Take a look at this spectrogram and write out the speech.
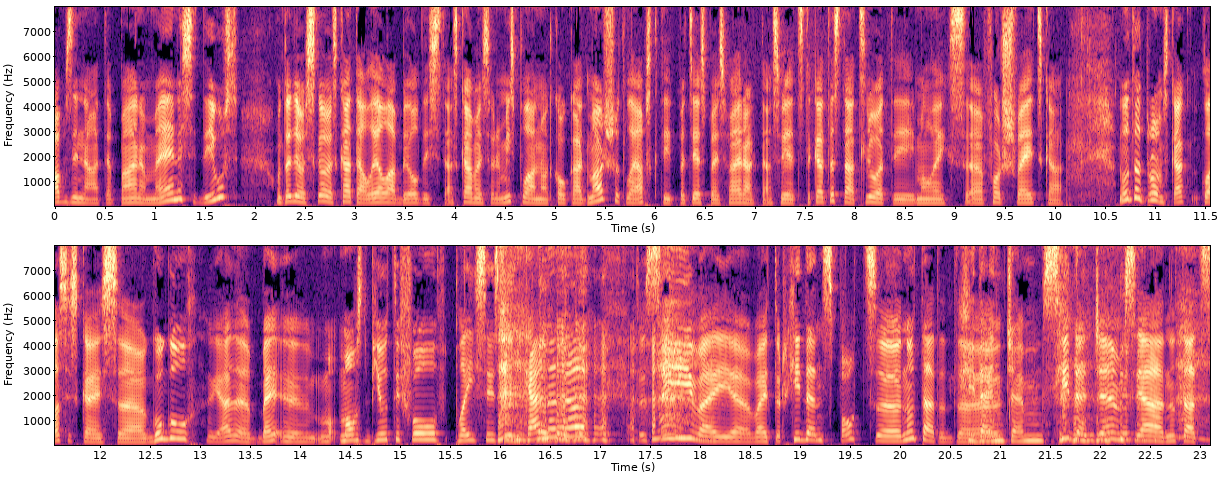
apzināti apmēram mēnesi, divus, un tad jau skatos, kā tā lielā bilde izskatās, kā mēs varam izplānot kaut kādu maršrutu, lai apskatītu pēc iespējas vairāk tās vietas. Tā kā tas tāds ļoti, man liekas, foršs veids, kā. Nu, tad, protams, kā klasiskais Google, jā, be, mo- most beautiful places in Canada, to see, vai, vai tur hidden spots, uh, nu tā tad. Hidden gems. Hidden gems, jā, nu tāds,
